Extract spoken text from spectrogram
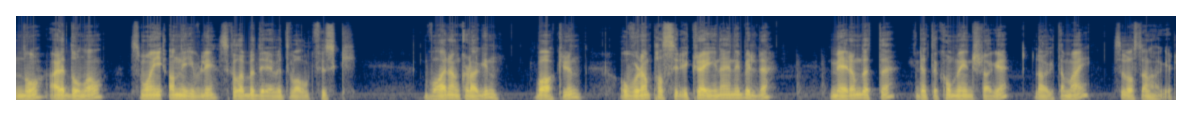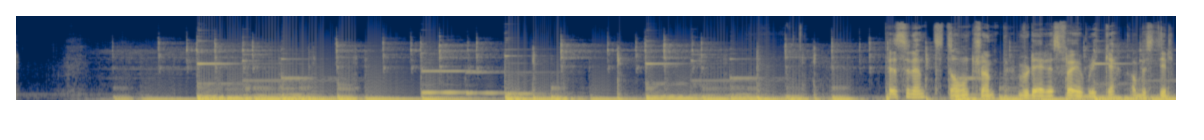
Nå er det Donald som angivelig skal ha bedrevet valgfusk. Hva er anklagen, bakgrunn, og hvordan passer Ukraina inn i bildet? Mer om dette i dette kommende innslaget, laget av meg, Sebastian Hagel. President Donald Trump vurderes for øyeblikket og bestilt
